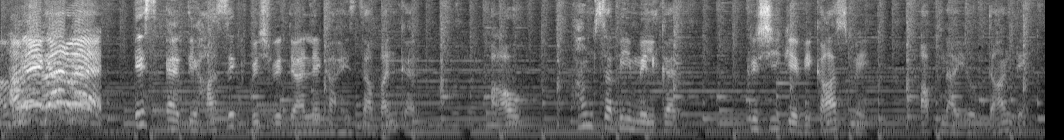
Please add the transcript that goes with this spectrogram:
हमें गर्व है। इस ऐतिहासिक विश्वविद्यालय का हिस्सा बनकर आओ हम सभी मिलकर कृषि के विकास में अपना योगदान दें।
